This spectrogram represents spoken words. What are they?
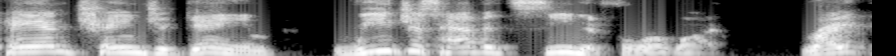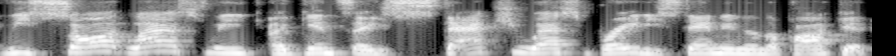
can change a game. We just haven't seen it for a while, right? We saw it last week against a statuesque Brady standing in the pocket.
